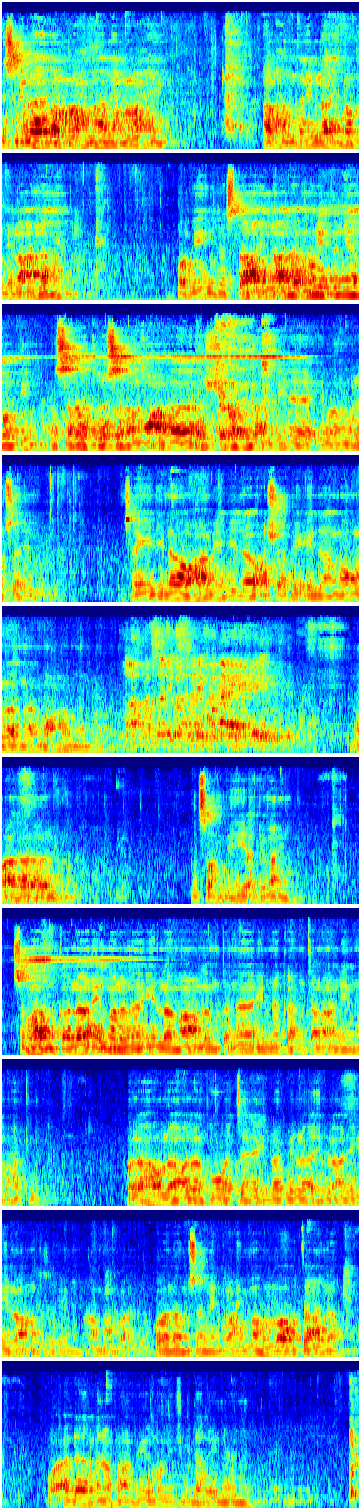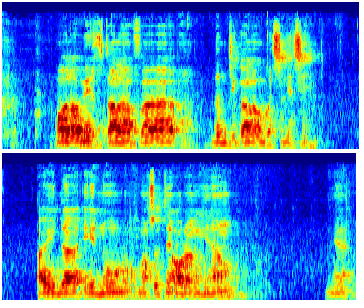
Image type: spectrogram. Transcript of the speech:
بسم الله الرحمن الرحيم الحمد لله رب العالمين وبه نستعين على أمر الدنيا والدين والصلاة والسلام على أشرف الأنبياء والمرسلين سيدنا وحبيبنا وشفيئنا مولانا محمد اللهم صل وسلم وعلى آله وصحبه أجمعين سبحانك لا علم لنا إلا ما علمتنا إنك أنت العليم الحكيم ولا حول ولا قوة إلا بالله العلي العظيم أما بعد قال مسلم رحمه الله تعالى وأدام نفع في علوم في دارين آمين Walau ikhtalafa dan jikalau berselisih Aida inu maksudnya orang yang ya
